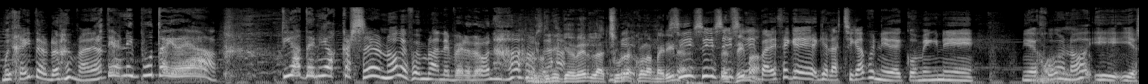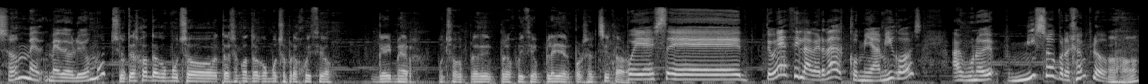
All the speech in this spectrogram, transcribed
muy hater, ¿no? En plan, de, no tienes ni puta idea. Tía, tenías que ser, ¿no? Que fue en plan de perdona. Y o tiene que ver las churras con la merina, Sí, sí, sí, encima. sí. Parece que, que las chicas, pues ni de cómic ni, ni de juego, ¿no? Y, y eso me, me dolió ¿Tú mucho. te has encontrado con mucho, te has encontrado con mucho prejuicio gamer, mucho pre- prejuicio player por ser chica o no? Pues eh, te voy a decir la verdad, con mis amigos, alguno de. Miso, por ejemplo. Ajá.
